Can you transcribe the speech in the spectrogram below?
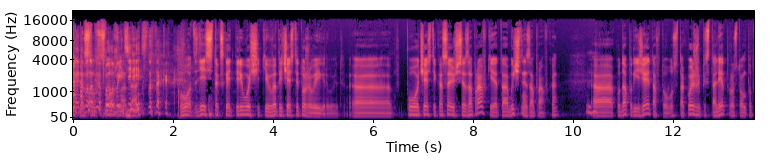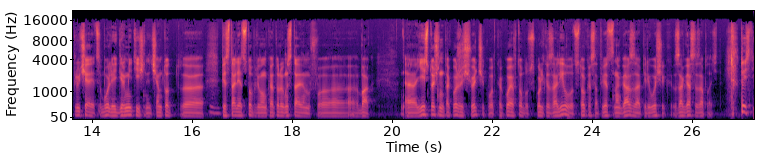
Это было, бы интересно. Вот, здесь, так сказать, перевозчики в этой части тоже выигрывают. По части, касающейся заправки, это обычная заправка, э, куда подъезжает автобус. Такой же пистолет, просто он подключается более герметично, чем тот э, пистолет с топливом, который мы ставим в э, бак. Э, Есть точно такой же счетчик, вот какой автобус сколько залил, вот столько, соответственно, газа перевозчик за газ и заплатит. То есть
